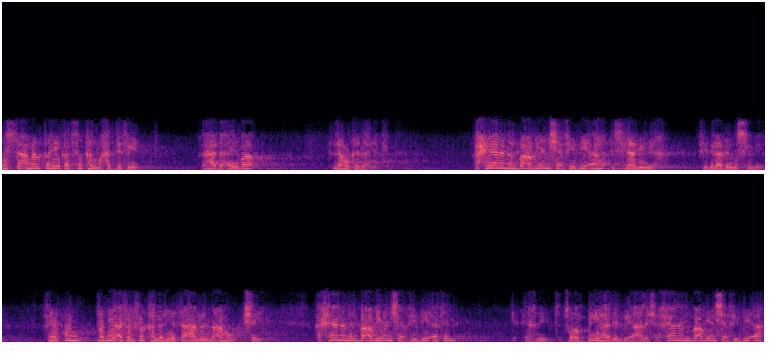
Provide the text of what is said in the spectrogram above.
واستعمل طريقة فقه المحدثين فهذا أيضا له كذلك. أحيانا البعض ينشأ في بيئة إسلامية في بلاد المسلمين. فيكون طبيعة الفقه الذي يتعامل معه شيء. أحيانا البعض ينشأ في بيئة يعني تربيه هذه البيئة على شيء. أحيانا البعض ينشأ في بيئة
